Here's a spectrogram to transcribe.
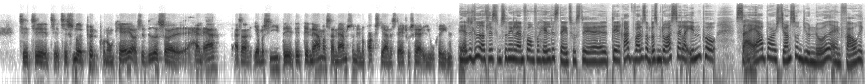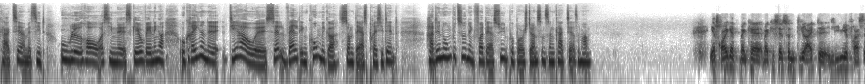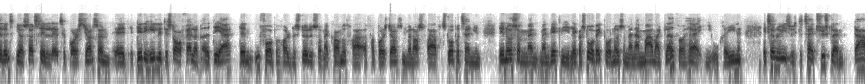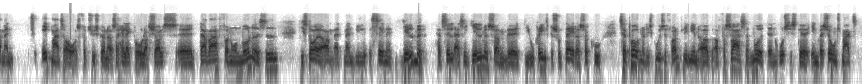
til, til, til, til sådan noget pynt på nogle kager osv., så, videre. så øh, han er altså, jeg må sige, det, det, det nærmer sig nærmest sådan en rockstjerne-status her i Ukraine. Ja, det lyder også lidt som sådan en eller anden form for heldestatus. Det, øh, det er ret voldsomt, og som du også selv er inde på, så er Boris Johnson jo noget af en farverig karakter med sit ulede hår og sine øh, skæve vendinger. Ukrainerne, de har jo øh, selv valgt en komiker som deres præsident. Har det nogen betydning for deres syn på Boris Johnson som karakter som ham? Jeg tror ikke, at man kan, man kan sætte sådan en direkte linje fra Zelensky og så til, øh, til Boris Johnson. Øh, det, det hele det står og falder med, det er den uforbeholdende støtte, som er kommet fra, fra Boris Johnson, men også fra, fra Storbritannien. Det er noget, som man, man virkelig lægger stor vægt på, noget, som man er meget, meget glad for her i Ukraine. Eksempelvis, hvis vi skal tage Tyskland, der har man ikke meget til overs for tyskerne, og så heller ikke for Olaf Scholz. Øh, der var for nogle måneder siden historier om, at man ville sende hjelme hertil, altså hjelme, som øh, de ukrainske soldater så kunne tage på, når de skulle til frontlinjen og, og forsvare sig mod den russiske invasionsmagt.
